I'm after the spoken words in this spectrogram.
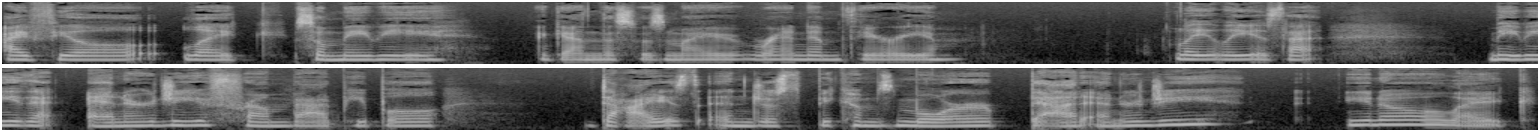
I feel like, so maybe, again, this was my random theory lately, is that maybe the energy from bad people dies and just becomes more bad energy, you know, like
